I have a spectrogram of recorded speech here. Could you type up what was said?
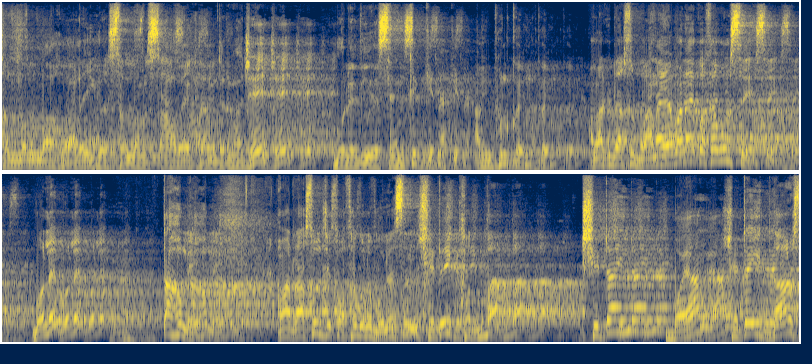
সাল্লাল্লাহু আলাইহি ওয়াসাল্লাম সাহাবা একরামদের মাঝে বলে দিয়েছেন। ঠিক কিনা আমি ভুল কইলাম। আমাকে রাসুল বানায় বানায় কথা বলছে? বলে? বলে তাহলে আমার রাসুল যে কথাগুলো বলেছেন, সেটাই খুতবা সেটাই বয়ান, সেটাই দার্স,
